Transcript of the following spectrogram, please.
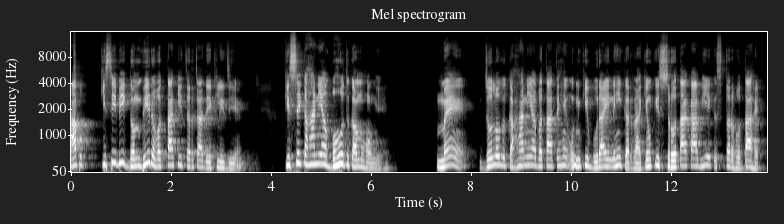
आप किसी भी गंभीर वक्ता की चर्चा देख लीजिए, किस्से कहानियाँ बहुत कम होंगे। मैं जो लोग कहानियाँ बताते हैं, उनकी बुराई नहीं कर रहा, क्योंकि श्रोता का भी एक स्तर होता है।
